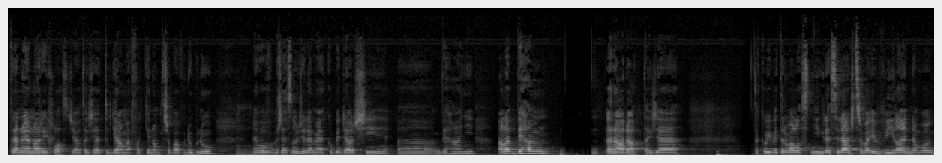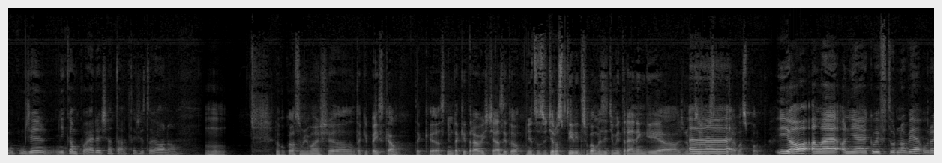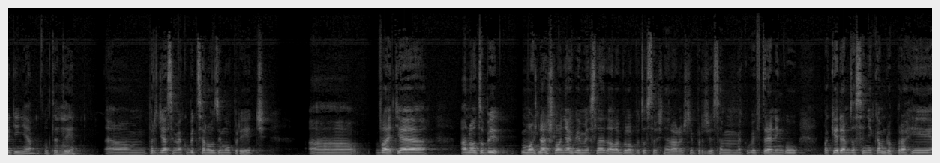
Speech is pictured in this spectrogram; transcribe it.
trénujeme na rychlost, že jo? takže to děláme fakt jenom třeba v dubnu mm. nebo v březnu, že jdeme jakoby další uh, běhání, ale běhám ráda, takže takový vytrvalostní, kde si dáš třeba i výlet, nebo že někam pojedeš a tak, takže to jo, no. Mm. No koukal jsem, že máš uh, taky pejska, tak uh, s ním taky trávíš čas? Je to něco, co tě rozptýlí třeba mezi těmi tréninky a že nemusíš uh, myslet pořád na sport? Jo, ale on je jakoby v Turnově u rodině, u tety, uh-huh. um, protože já jsem jakoby celou zimu pryč a v létě, ano, to by možná šlo nějak vymyslet, ale bylo by to strašně náročné, protože jsem jakoby v tréninku, pak jedem zase někam do Prahy,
